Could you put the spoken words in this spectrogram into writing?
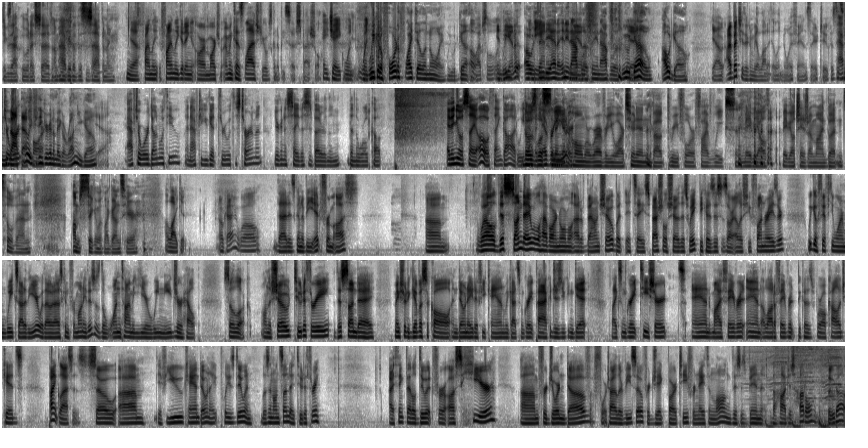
Exactly what I said. I'm happy that this is happening. Yeah, finally, finally getting our March. I mean, because last year was going to be so special. Hey Jake, when when we could afford a flight to Illinois, we would go. oh absolutely. Indiana? go- oh, it's Indiana. Indiana, Indianapolis, Indianapolis. We would Yeah. go. I would go. Yeah, I bet you there's going to be a lot of Illinois fans there too, because it's After not that well, if far. you think you're gonna make a run, you go. yeah. after we're done with you, and after you get through with this tournament, you're gonna say this is better than than the World Cup. And then you'll say, "Oh, thank God we Those have it every listening year." at home or wherever you are, tune in in about three, four, or five weeks, and maybe I'll maybe I'll change my mind. But until then, I'm sticking with my guns here. I like it. Okay, well, that is going to be it from us. Um, well, this Sunday we'll have our normal out of bounds show, but it's a special show this week because this is our LSU fundraiser. We go 51 weeks out of the year without asking for money. This is the one time a year we need your help. So look, on the show 2 to 3 this Sunday, make sure to give us a call and donate if you can. We got some great packages you can get, like some great t-shirts and my favorite and a lot of favorite because we're all college kids, pint glasses. So um, if you can donate, please do and listen on Sunday 2 to 3. I think that'll do it for us here. Um, for Jordan Dove, for Tyler Viso, for Jake Barty, for Nathan Long, this has been the Hodges Huddle. Boot up.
